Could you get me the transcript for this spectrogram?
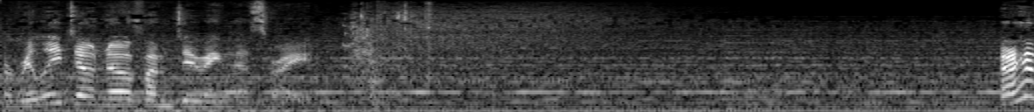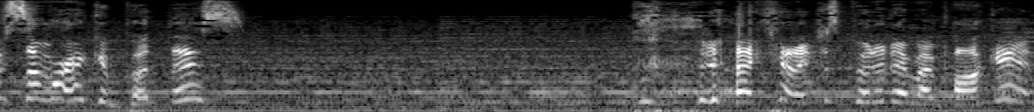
I really don't know if I'm doing this right. Do I have somewhere I can put this? can I just put it in my pocket?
